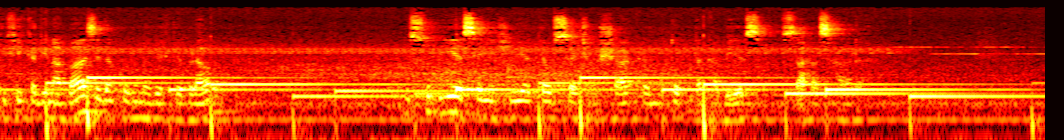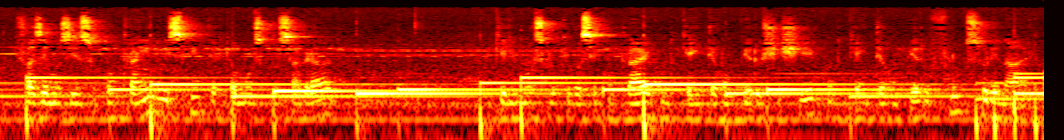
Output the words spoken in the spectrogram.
que fica ali na base da coluna vertebral, e subir essa energia até o sétimo chakra, no topo da cabeça, Sahasrara. Fazemos isso contraindo o esfíncter, que é o músculo sagrado, aquele músculo que você contrai quando quer interromper o xixi, quando quer interromper o fluxo urinário.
